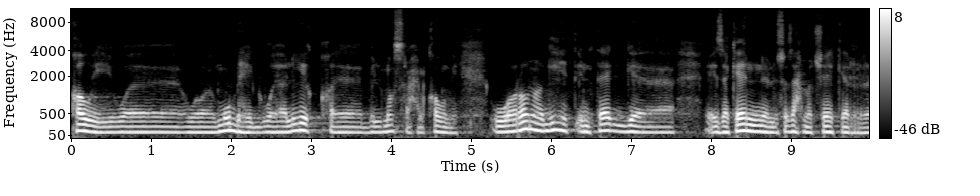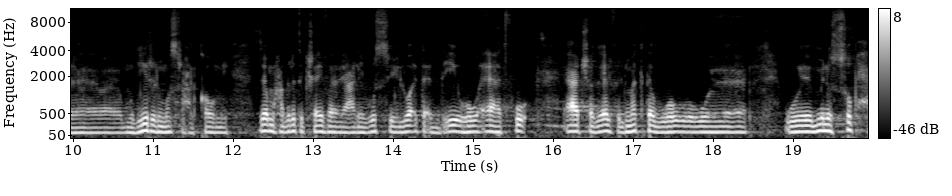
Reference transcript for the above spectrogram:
قوي ومبهج ويليق آه، بالمسرح القومي. ورانا جهة إنتاج آه، إذا كان الأستاذ أحمد شاكر مدير المسرح القومي. زي ما حضرتك شايفة يعني بصي الوقت قد إيه وهو قاعد فوق قاعد شغال في المكتب وهو و... ومن الصبح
